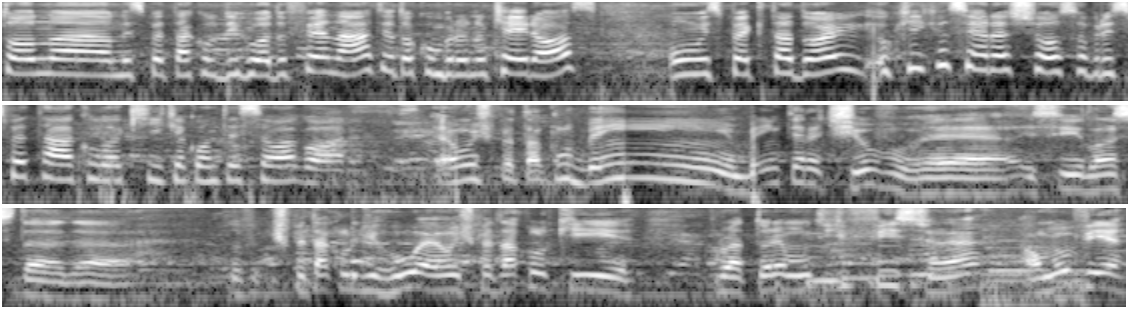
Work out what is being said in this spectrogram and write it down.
Estou no espetáculo de rua do Fenato, eu estou com o Bruno Queiroz, um espectador. O que, que o senhor achou sobre o espetáculo aqui que aconteceu agora? É um espetáculo bem, bem interativo. É, esse lance da, da, do espetáculo de rua é um espetáculo que para o ator é muito difícil, né? Ao meu ver.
